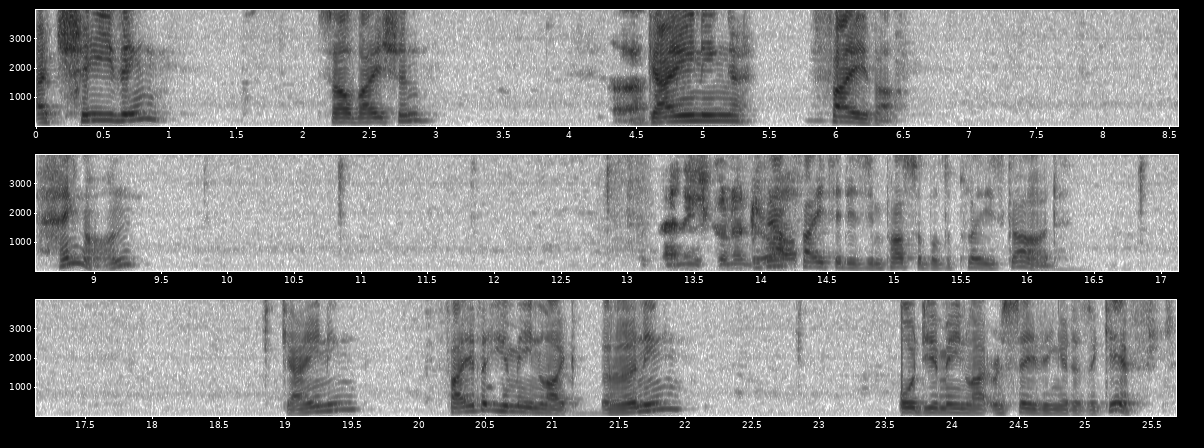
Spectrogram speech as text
Achieving salvation, Uh, gaining favor. Hang on. the penny's going to drop. Without faith, it is impossible to please God. Gaining favor? You mean like earning? Or do you mean like receiving it as a gift?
